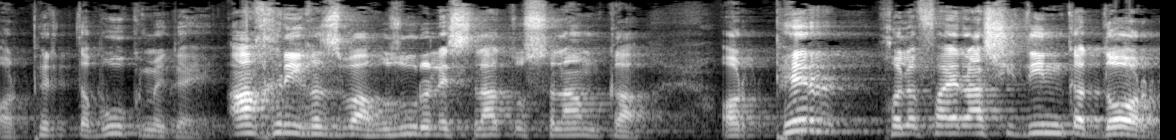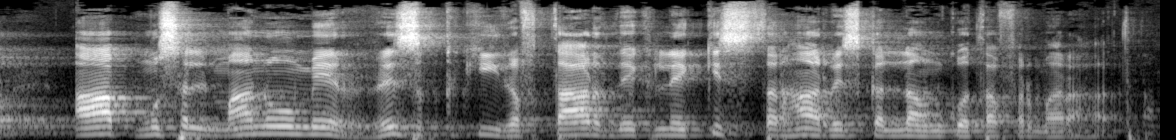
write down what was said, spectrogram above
और फिर तबूक में गए, आखिरी गजबा हजूर सलाम का, और फिर खलफा राशिदीन का दौर, आप मुसलमानों में रिज्क की रफ्तार देख लें, किस तरह रिज्क अल्लाह उनको अता फरमा रहा था।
